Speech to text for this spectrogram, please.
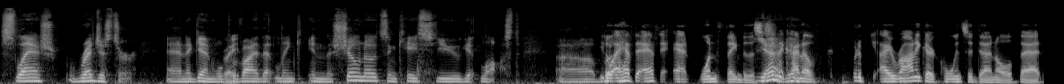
slash register. And again, we'll right. provide that link in the show notes in case you get lost. Uh, you know, I have to I have to add one thing to this. Yeah, Isn't it yeah. kind of would it be ironic or coincidental that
